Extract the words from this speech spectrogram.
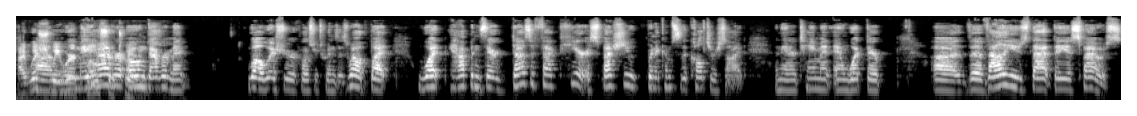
I wish Um, we were We may closer have our twins. own government. Well, wish we were closer twins as well. But what happens there does affect here, especially when it comes to the culture side and the entertainment and what their uh, the values that they espouse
